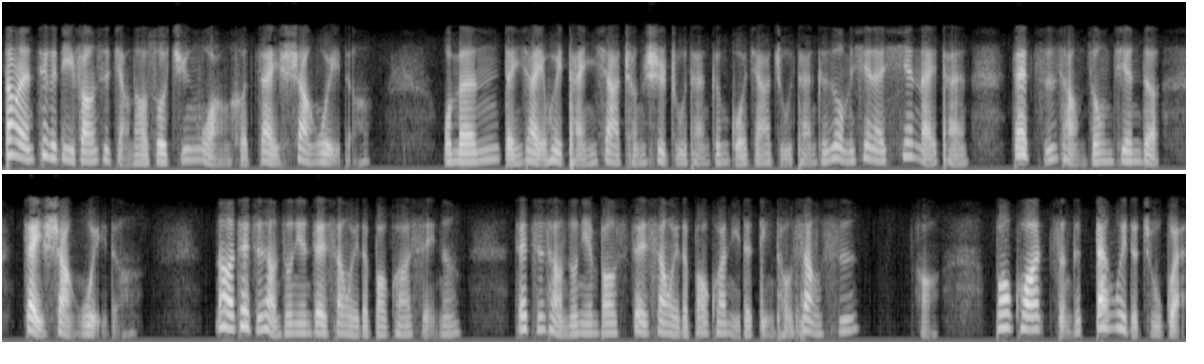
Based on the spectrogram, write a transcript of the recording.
当然，这个地方是讲到说君王和在上位的。我们等一下也会谈一下城市足坛跟国家足坛。可是我们现在先来谈在职场中间的在上位的。那在职场中间在上位的包括谁呢？在职场中间包在上位的包括你的顶头上司，好，包括整个单位的主管。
